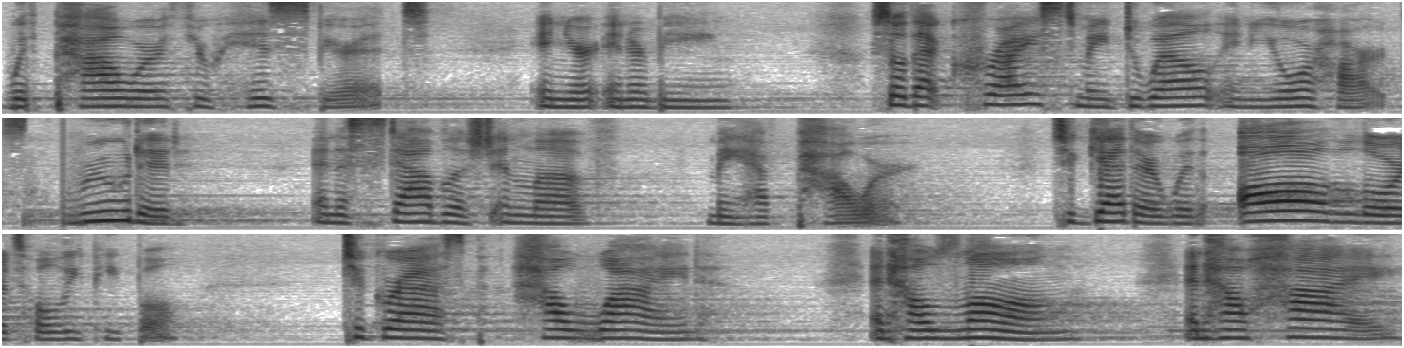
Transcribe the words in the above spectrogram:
with power through his spirit in your inner being, so that Christ may dwell in your hearts, rooted and established in love, may have power together with all the Lord's holy people to grasp how wide and how long and how high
